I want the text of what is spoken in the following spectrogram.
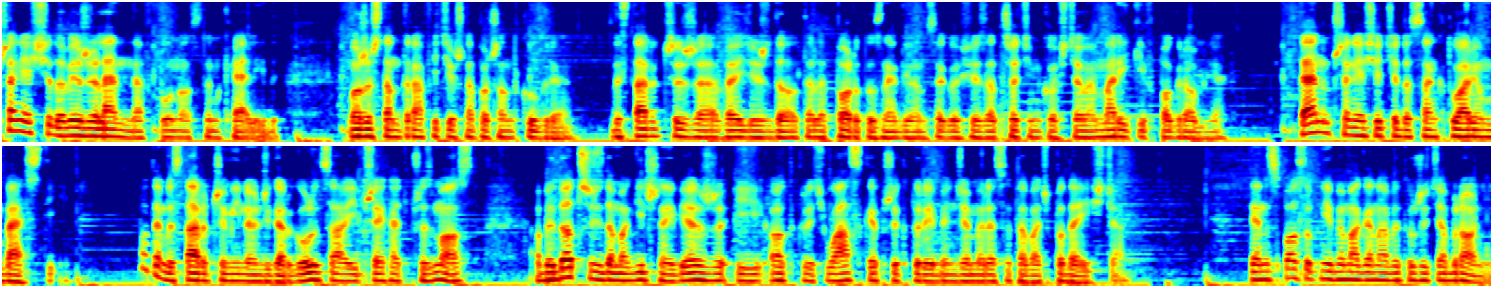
przenieś się do wieży Lenne w północnym Kelid. Możesz tam trafić już na początku gry. Wystarczy, że wejdziesz do teleportu znajdującego się za trzecim kościołem Mariki w Pogrobnie. Ten przeniesie cię do Sanktuarium Bestii. Potem wystarczy minąć gargulca i przejechać przez most, aby dotrzeć do magicznej wieży i odkryć łaskę, przy której będziemy resetować podejścia. Ten sposób nie wymaga nawet użycia broni.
